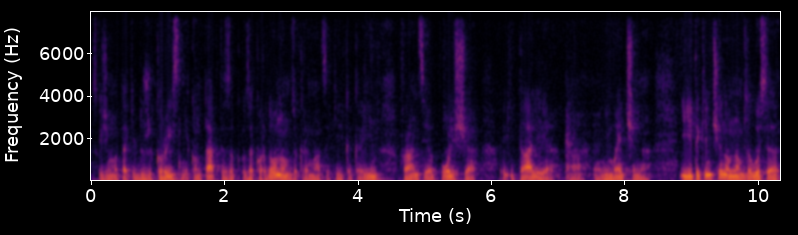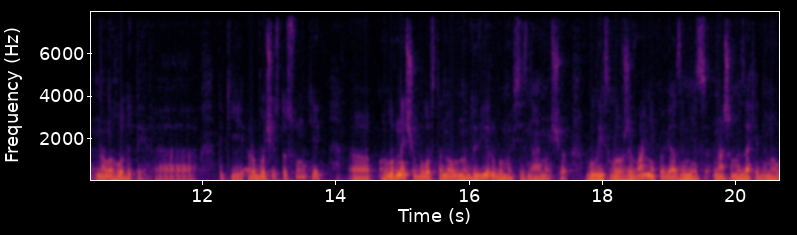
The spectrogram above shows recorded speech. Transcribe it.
скажімо так, і дуже корисні контакти за, кордоном. Зокрема, це кілька країн: Франція, Польща, Італія, Німеччина. І таким чином нам вдалося налагодити такі робочі стосунки. Е, головне, що було встановлено довіру, бо ми всі знаємо, що були і зловживання пов'язані з нашими західними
